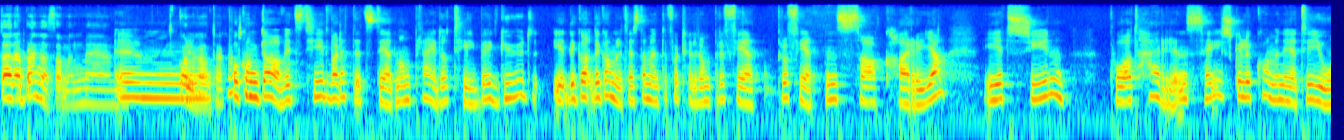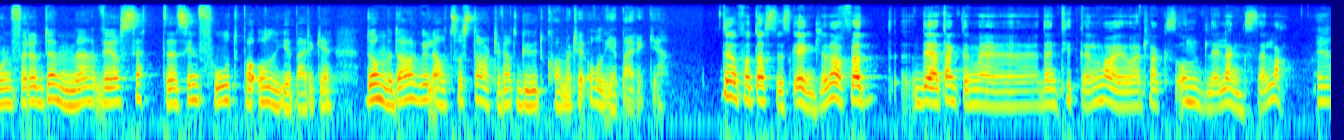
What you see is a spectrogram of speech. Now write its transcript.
Der er blanda sammen med um, Golgata, På kong Davids tid var dette et sted man pleide å tilbe Gud. Det, Gamle testamentet forteller om profet, profeten Sakarja i et syn på at Herren selv skulle komme ned til jorden for å dømme ved å sette sin fot på Oljeberget. Dommedag vil altså starte ved at Gud kommer til Oljeberget. Det er jo fantastisk, egentlig. da, for Det jeg tenkte med den tittelen, var jo en slags åndelig lengsel. da. Ja.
